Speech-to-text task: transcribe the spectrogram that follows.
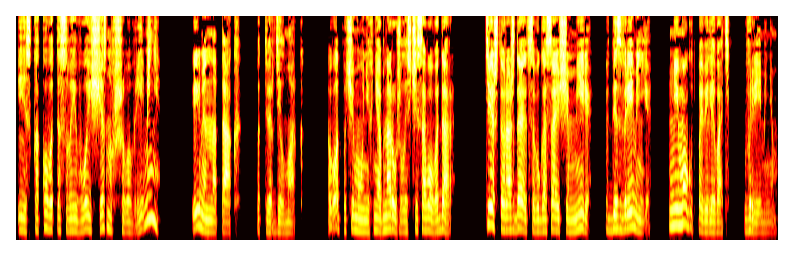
из какого-то своего исчезнувшего времени? Именно так, подтвердил Марк. Вот почему у них не обнаружилось часового дара. Те, что рождаются в угасающем мире, в безвременье, не могут повелевать временем.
